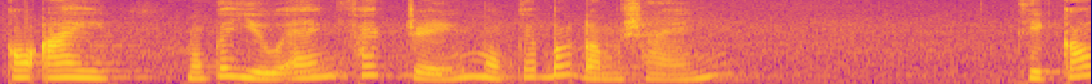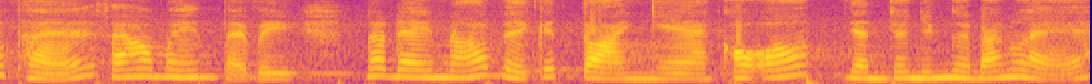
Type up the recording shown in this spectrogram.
Câu A, một cái dự án phát triển một cái bất động sản thì có thể phải không em? Tại vì nó đang nói về cái tòa nhà co-op dành cho những người bán lẻ.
